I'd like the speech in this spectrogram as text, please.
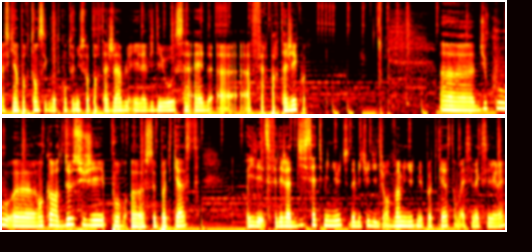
ce qui est important, c'est que votre contenu soit partageable et la vidéo, ça aide à, à faire partager, quoi. Euh, du coup, euh, encore deux sujets pour euh, ce podcast. Il ça fait déjà 17 minutes. D'habitude, il dure 20 minutes mes podcasts. On va essayer d'accélérer.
